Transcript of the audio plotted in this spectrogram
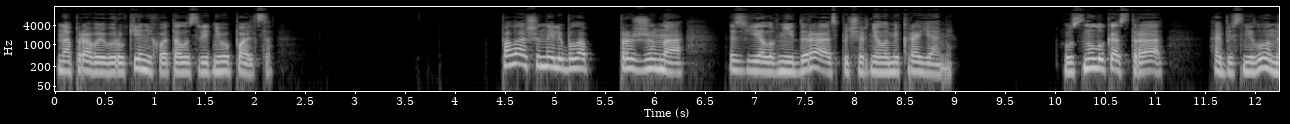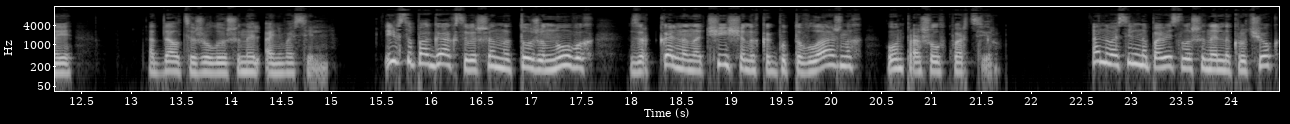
На правой его руке не хватало среднего пальца. Пола шинели была прожжена, зъела в ней дыра с почернелыми краями. «Уснул у костра», — объяснил он и отдал тяжелую шинель Ане Васильевне. И в сапогах, совершенно тоже новых, зеркально начищенных, как будто влажных, он прошел в квартиру. Анна Васильевна повесила шинель на крючок,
